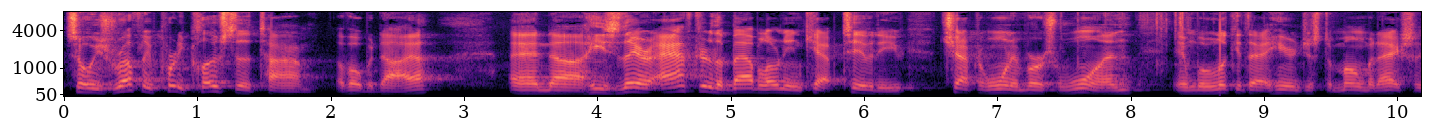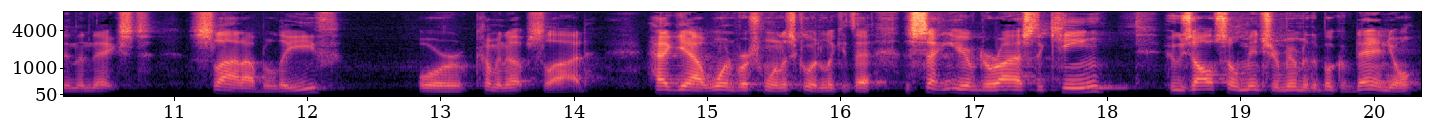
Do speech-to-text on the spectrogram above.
So he's roughly pretty close to the time of Obadiah, and uh, he's there after the Babylonian captivity, chapter one and verse one, and we'll look at that here in just a moment. Actually, in the next slide, I believe, or coming up slide. Haggai 1, verse 1. Let's go ahead and look at that. The second year of Darius the king, who's also mentioned, remember the book of Daniel,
